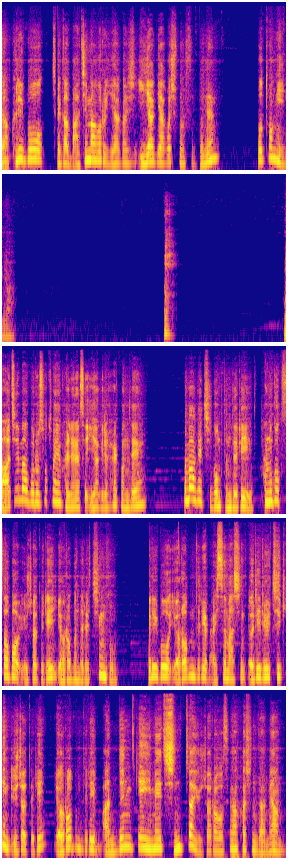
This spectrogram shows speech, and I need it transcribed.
자, 그리고 제가 마지막으로 이야기, 이야기하고 싶은 부분은 소통이에요. 마지막으로 소통에 관련해서 이야기를 할 건데 음악의 직원분들이 한국 서버 유저들이 여러분들의 친구 그리고 여러분들이 말씀하신 의리를 지킨 유저들이 여러분들이 만든 게임의 진짜 유저라고 생각하신다면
